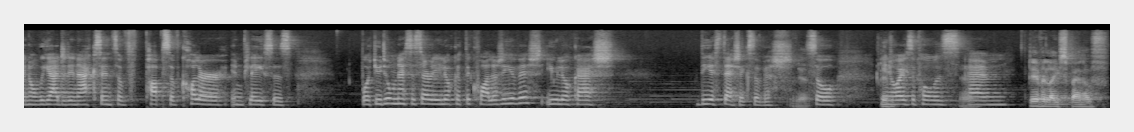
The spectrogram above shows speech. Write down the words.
I know we added in accents of pops of colour in places, but you don't necessarily look at the quality of it, you look at the aesthetics of it. Yeah. So, you know, I suppose Yeah. um, They have a lifespan of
